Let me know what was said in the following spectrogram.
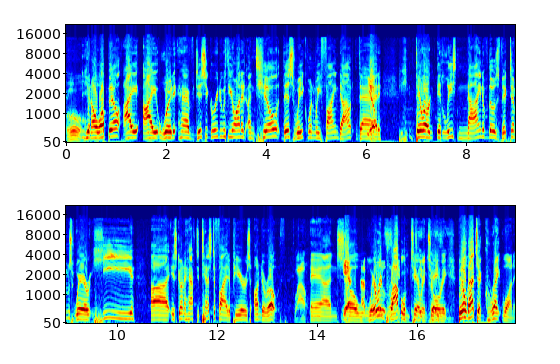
You know what, Bill? I, I would have disagreed with you on it until this week when we find out that Yep. he, there are at least nine of those victims where he uh, is going to have to testify, it appears, under oath. Wow. And Yeah, so we're in problem territory. Bill, that's a great one.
